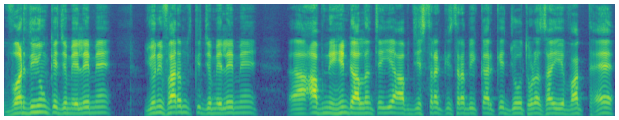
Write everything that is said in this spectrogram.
वर्दियों के जमेले में यूनिफार्म के जमेले में आप नहीं डालना चाहिए। आप जिस तरह, किस तरह भी करके जो थोड़ा सा ये वक्त है,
